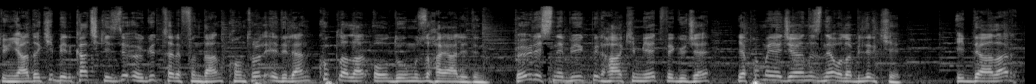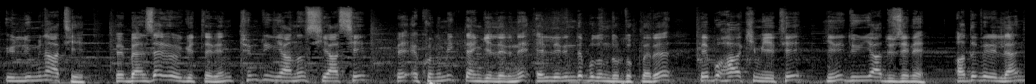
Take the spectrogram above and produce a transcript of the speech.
dünyadaki birkaç gizli örgüt tarafından kontrol edilen kuklalar olduğumuzu hayal edin. Böylesine büyük bir hakimiyet ve güce yapamayacağınız ne olabilir ki? İddialar Illuminati ve benzer örgütlerin tüm dünyanın siyasi ve ekonomik dengelerini ellerinde bulundurdukları ve bu hakimiyeti yeni dünya düzeni adı verilen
